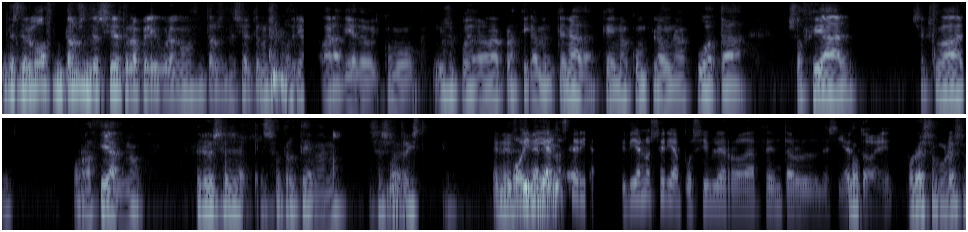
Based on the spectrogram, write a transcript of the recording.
desde luego Centauros del Desierto, una película como Centauros del Desierto no se podría grabar a día de hoy, como no se puede grabar prácticamente nada que no cumpla una cuota social, sexual o racial, ¿no? Pero ese es otro tema, ¿no? Esa es otra historia. hoy, día no sería, hoy día no sería posible rodar Centauro del Desierto, ¿eh? Por eso, por eso.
